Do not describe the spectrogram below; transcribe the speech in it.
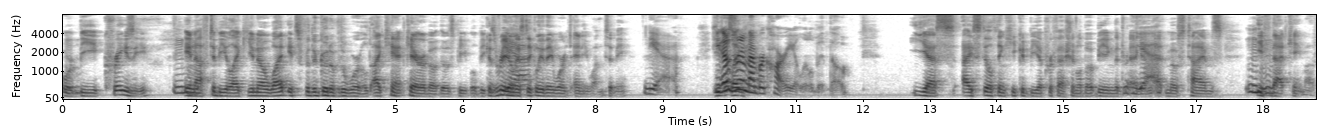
or B, crazy Mhm. enough to be like, you know what, it's for the good of the world. I can't care about those people because realistically, they weren't anyone to me. Yeah. He does like- remember Kari a little bit though. Yes, I still think he could be a professional about being the dragon Yeah. at most times Mhm. if that came up.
